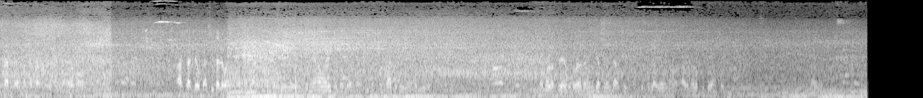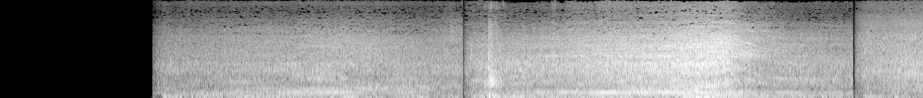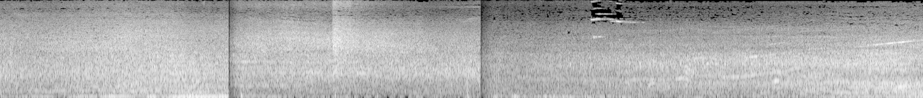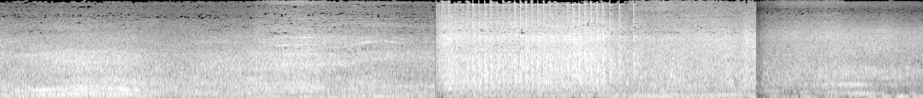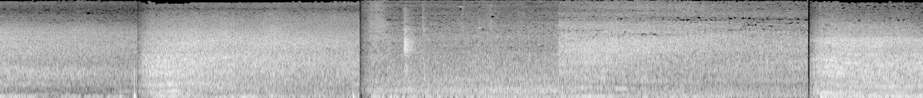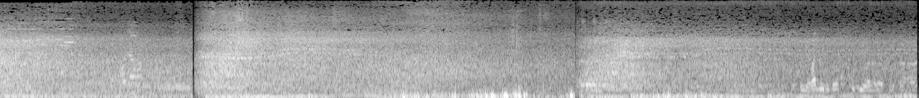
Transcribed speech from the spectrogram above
tarde, vamos a. Vamos hasta Teucasita le voy a voy a con rato que conmigo. Vamos los tres, pero yo también ya aprenda que por la vida uno, a uno lo putean. Llegando y todo.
